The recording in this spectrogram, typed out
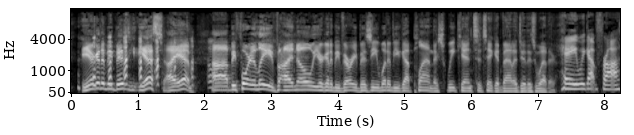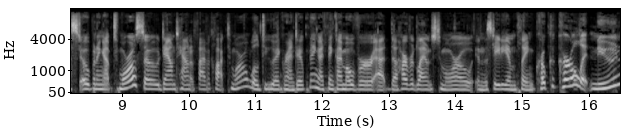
You're going to be busy. yes, I am. Oh, Uh, before you leave, I know you're going to be very busy. What have you got planned this weekend to take advantage of this weather? hey, we got Frost opening up tomorrow. So downtown at 5 o'clock tomorrow, we'll do a grand opening. I think I'm over at the Harvard Lounge tomorrow in the stadium playing Crokicurl at noon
